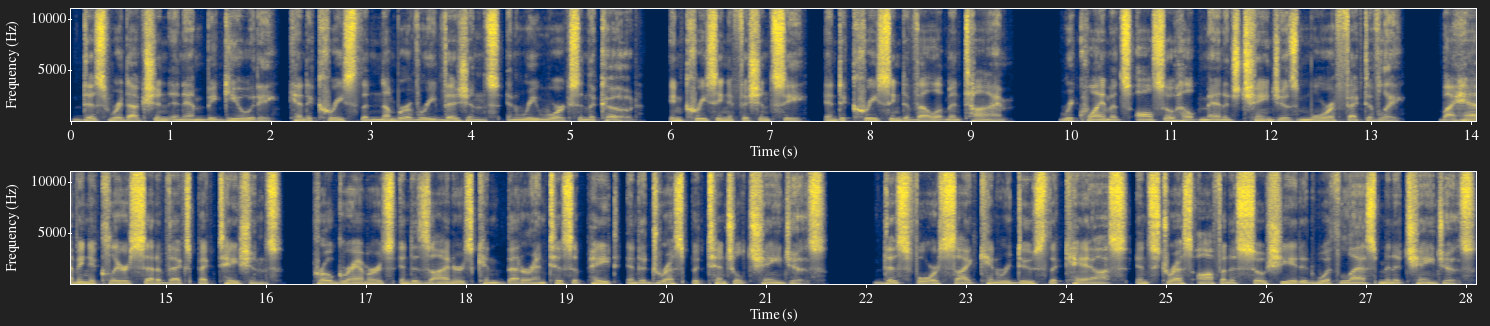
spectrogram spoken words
This reduction in ambiguity can decrease the number of revisions and reworks in the code, increasing efficiency and decreasing development time. Requirements also help manage changes more effectively. By having a clear set of expectations, programmers and designers can better anticipate and address potential changes. This foresight can reduce the chaos and stress often associated with last-minute changes.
